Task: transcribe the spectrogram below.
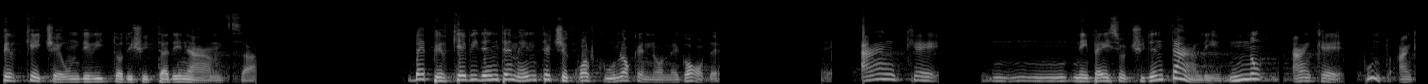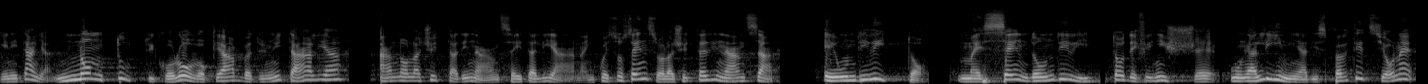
Perché c'è un diritto di cittadinanza? Beh, perché evidentemente c'è qualcuno che non ne gode. Anche nei paesi occidentali, non, anche, appunto, anche in Italia, non tutti coloro che abitano in Italia hanno la cittadinanza italiana. In questo senso la cittadinanza è un diritto, ma essendo un diritto definisce una linea di spartizione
